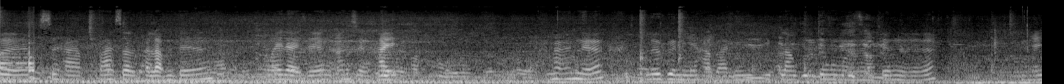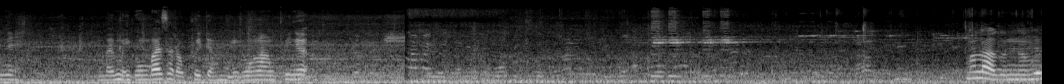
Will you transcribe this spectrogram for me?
về, sẽ hạp ba giờ phải làm đến mai đại đến ăn sáng hay. Nữa lưu gần nhà hà bạn đi plan cũng chung mà chung nữa này này mấy mình cũng bắt giờ đọc phi đường mình cũng làm phi nữa. Mà là gần nữa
